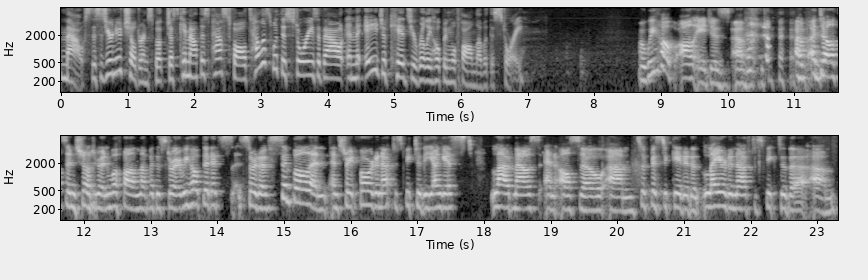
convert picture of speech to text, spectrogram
Mouse, this is your new children's book, just came out this past fall. Tell us what this story is about and the age of kids you're really hoping will fall in love with this story. Well, we hope all ages of, of adults and children will fall in love with the story. We hope that it's sort of simple and, and straightforward enough to speak to the youngest loudmouse and also um, sophisticated and layered enough to speak to the um,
